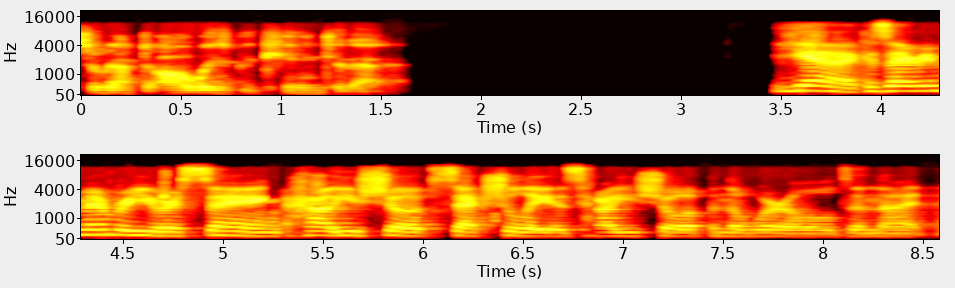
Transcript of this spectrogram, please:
So we have to always be keen to that. yeah because i remember you were saying how you show up sexually is how you show up in the world and that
